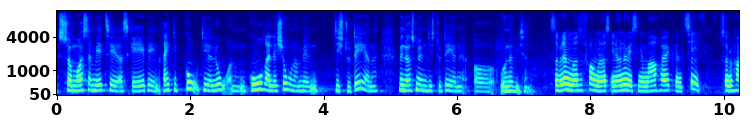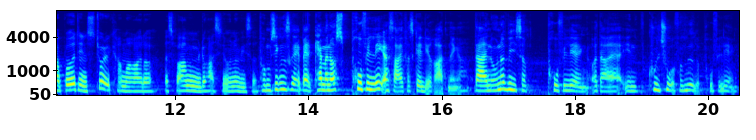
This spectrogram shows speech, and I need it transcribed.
som også er med til at skabe en rigtig god dialog og nogle gode relationer mellem de studerende, men også mellem de studerende og underviserne. Så på den måde så får man også en undervisning af meget høj kvalitet, så du har både dine studiekammerater at svare med, men du har sine undervisere. På musikvidenskab kan man også profilere sig i forskellige retninger. Der er en underviser profilering, og der er en kulturformidlerprofilering,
